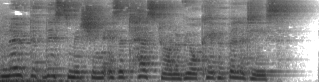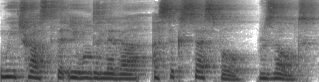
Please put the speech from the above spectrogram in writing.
Note that this mission is a test run of your capabilities. We trust that you will deliver a successful result.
